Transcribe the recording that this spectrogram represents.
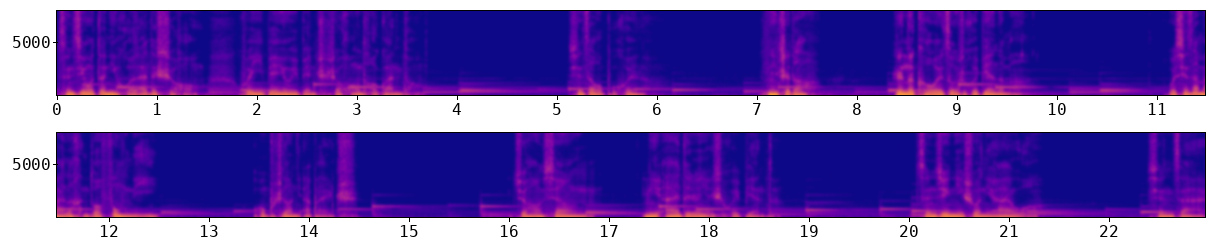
曾经我等你回来的时候，会一遍又一遍吃着黄桃罐头。现在我不会了。你知道，人的口味总是会变的吗？我现在买了很多凤梨，我不知道你爱不爱吃。就好像，你爱的人也是会变的。曾经你说你爱我，现在，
